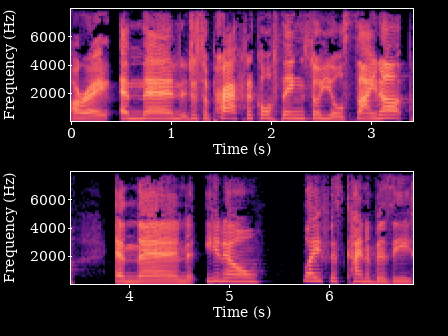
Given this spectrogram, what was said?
All right. And then just a practical thing. So you'll sign up, and then, you know, life is kind of busy.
